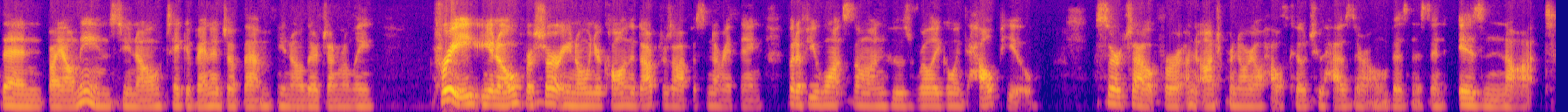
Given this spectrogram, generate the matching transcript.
then by all means, you know, take advantage of them. You know, they're generally free, you know, for sure, you know, when you're calling the doctor's office and everything. But if you want someone who's really going to help you, search out for an entrepreneurial health coach who has their own business and is not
